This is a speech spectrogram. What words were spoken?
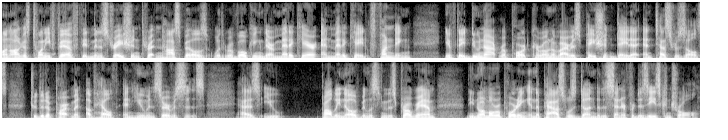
On August 25th, the administration threatened hospitals with revoking their Medicare and Medicaid funding if they do not report coronavirus patient data and test results to the Department of Health and Human Services. As you probably know, if you've been listening to this program, the normal reporting in the past was done to the Center for Disease Control.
